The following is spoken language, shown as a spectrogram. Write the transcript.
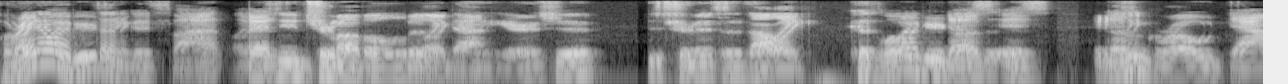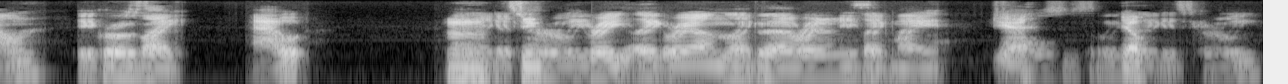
But right now my beard's in a good spot. Like I just need to trim up a little bit, like down here and shit. Just trim it so it's not like, because what my beard does is it doesn't grow down; it grows like out. Mm, like it's see- curly right like right on like the right underneath like my Yeah. jowls and stuff like Yep. that. Like it's curly.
